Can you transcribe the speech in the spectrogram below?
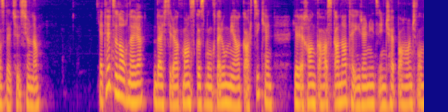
ազդեցությունը։ Եթե ծնողները դաստիարակման սկզբունքներում միակարծիք են, երեխան կհասկանա, թե իրենից ինչ է պահանջվում,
